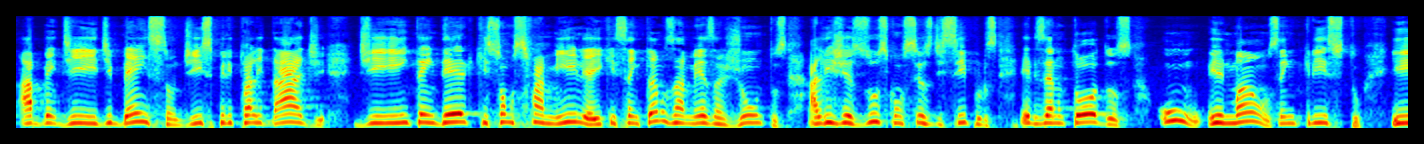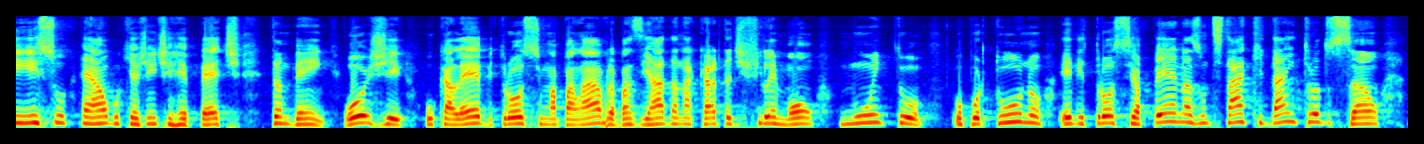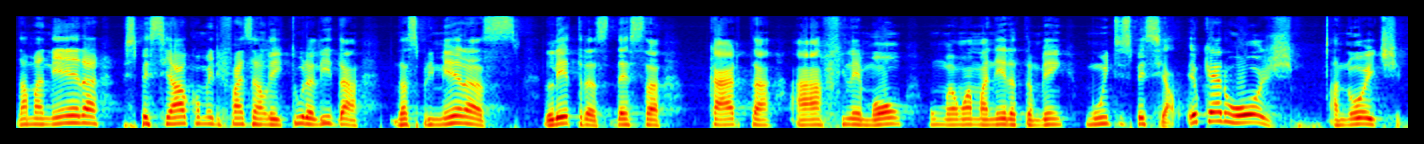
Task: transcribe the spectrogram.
de, de bênção, de espiritualidade, de entender que somos família e que sentamos à mesa juntos. Ali Jesus com os seus discípulos, eles eram todos um, irmãos em Cristo. E isso é algo que a gente repete também. Hoje o Caleb trouxe uma palavra baseada na carta de Filemon, muito oportuno, ele trouxe apenas um destaque da introdução, da maneira especial como ele faz a leitura ali da, das primeiras letras dessa carta a Filemon, uma, uma maneira também muito especial. Eu quero hoje, à noite,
